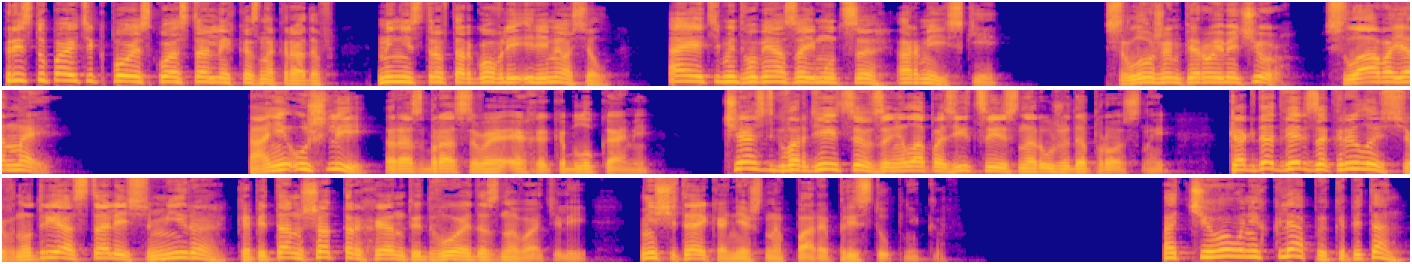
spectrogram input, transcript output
Приступайте к поиску остальных казнокрадов, министров торговли и ремесел, а этими двумя займутся армейские. Служим Перу и Мечу, Слава Янмэй!» Они ушли, разбрасывая эхо каблуками. Часть гвардейцев заняла позиции снаружи допросной. Когда дверь закрылась, внутри остались Мира, капитан Шаттерхенд и двое дознавателей, не считая, конечно, пары преступников. «Отчего у них кляпы, капитан?»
